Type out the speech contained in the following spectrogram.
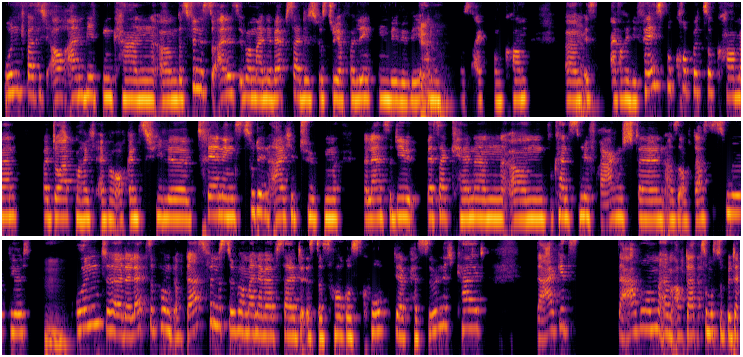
Und was ich auch anbieten kann, ähm, das findest du alles über meine Webseite, das wirst du ja verlinken, www.anmusik.com, ähm, ja. ist einfach in die Facebook-Gruppe zu kommen, weil dort mache ich einfach auch ganz viele Trainings zu den Archetypen, da lernst du die besser kennen. Ähm, du kannst mir Fragen stellen. Also auch das ist möglich. Mhm. Und äh, der letzte Punkt, auch das findest du über meine Webseite, ist das Horoskop der Persönlichkeit. Da geht es darum, ähm, auch dazu musst du bitte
